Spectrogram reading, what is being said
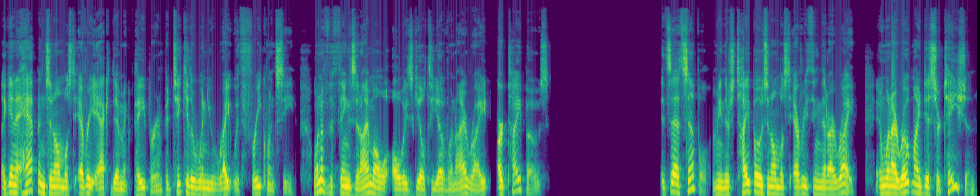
Again, it happens in almost every academic paper, in particular when you write with frequency. One of the things that I'm always guilty of when I write are typos. It's that simple. I mean, there's typos in almost everything that I write. And when I wrote my dissertation,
